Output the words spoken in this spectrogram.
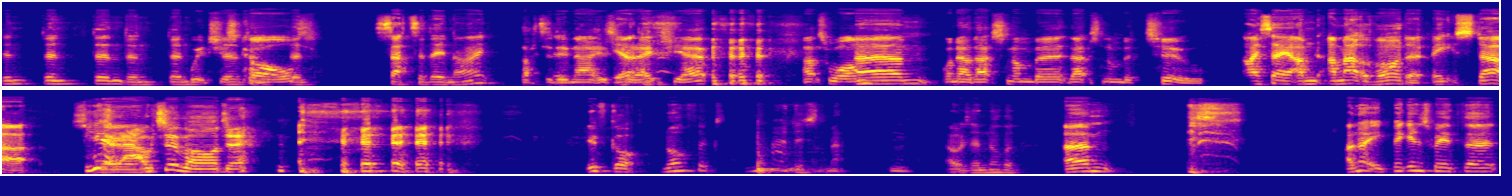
dun, dun, dun, dun, dun, Which is called? Saturday night. Saturday night is correct. Yeah, that's one. um, well, no, that's number. That's number two. I say I'm I'm out of order. It starts. You're out of order. You've got Norfolk's maddest man. Hmm. That was another. Um, I know it begins with uh,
